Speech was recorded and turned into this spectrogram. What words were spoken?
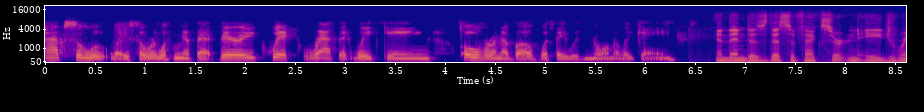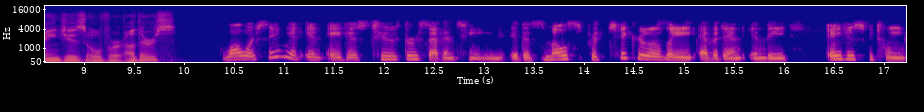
Absolutely. So we're looking at that very quick, rapid weight gain over and above what they would normally gain. And then does this affect certain age ranges over others? While we're seeing it in ages 2 through 17, it is most particularly evident in the ages between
